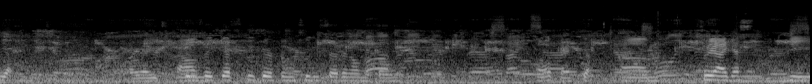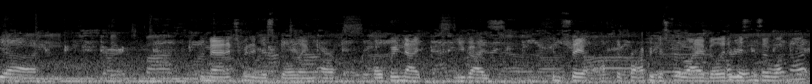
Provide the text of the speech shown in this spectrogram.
Yeah. All right. There's a Um, guest speaker from 227 on the phone. oh, okay. Um, so yeah, I guess the uh, the management in this building are hoping that you guys can stay off the property just for liability Okay. reasons and whatnot.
